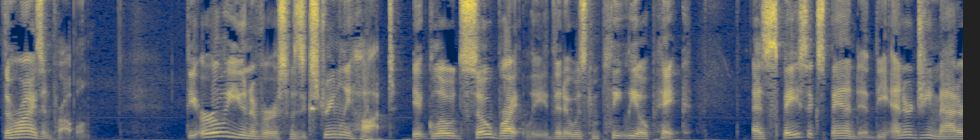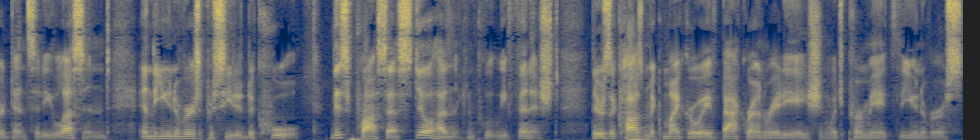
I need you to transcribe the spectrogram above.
The horizon problem. The early universe was extremely hot. It glowed so brightly that it was completely opaque. As space expanded, the energy matter density lessened, and the universe proceeded to cool. This process still hasn't completely finished. There's a cosmic microwave background radiation which permeates the universe.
